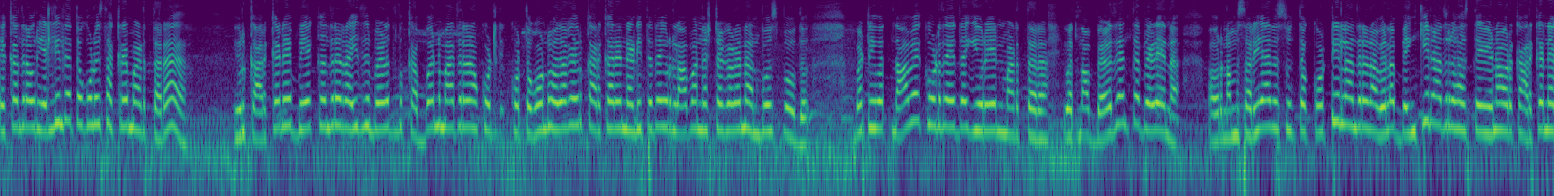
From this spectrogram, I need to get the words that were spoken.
ಯಾಕಂದ್ರೆ ಅವ್ರು ಎಲ್ಲಿಂದ ತೊಗೊಂಡು ಸಕ್ಕರೆ ಮಾಡ್ತಾರಾ? ಇವ್ರು ಕಾರ್ಖಾನೆ ಬೇಕಂದ್ರೆ ರೈತರು ಬೆಳೆದ ಕಬ್ಬನ್ನು ಮಾತ್ರ ನಾವು ಕೊಟ್ಟು ಕೊಟ್ಟು ತೊಗೊಂಡು ಹೋದಾಗ ಇವ್ರು ಕಾರ್ಖಾನೆ ನಡೀತದೆ, ಇವ್ರ ಲಾಭ ನಷ್ಟಗಳನ್ನು ಅನುಭವಿಸ್ಬೋದು. ಬಟ್ ಇವತ್ತು ನಾವೇ ಕೊಡದೇ ಇದ್ದಾಗ ಇವ್ರು ಏನು ಮಾಡ್ತಾರೆ? ಇವತ್ತು ನಾವು ಬೆಳೆದಂಥ ಬೆಳೆನ ಅವ್ರು ನಮ್ಮ ಸರಿಯಾದ ಸೂಕ್ತ ಕೊಟ್ಟಿಲ್ಲ ಅಂದರೆ ನಾವೆಲ್ಲ ಬೆಂಕಿನಾದರೂ ಹಚ್ತೇವೆ ಏನೋ ಅವ್ರ ಕಾರ್ಖಾನೆ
